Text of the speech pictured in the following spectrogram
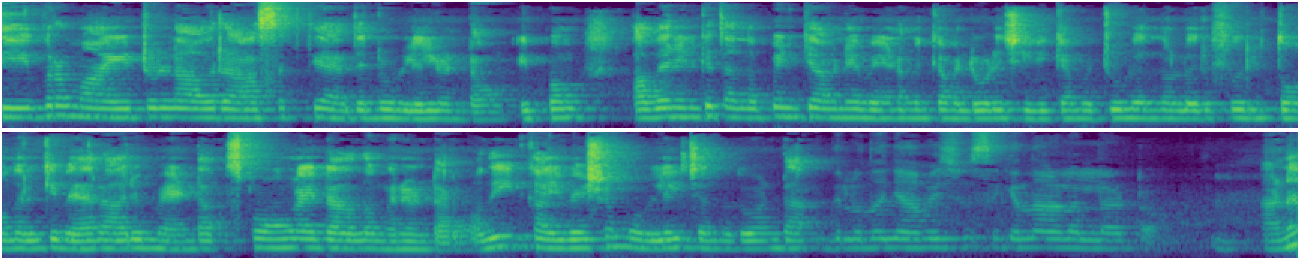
തീവ്രമായിട്ടുള്ള ആ ഒരു ആസക്തി അതിന്റെ ഉള്ളിലുണ്ടാവും. ഇപ്പം അവൻ എനിക്ക് തന്നപ്പോൾ എനിക്ക് അവനെ വേണമെങ്കിൽ അവന്റെ കൂടെ ജീവിക്കാൻ പറ്റുള്ളൂ എന്നുള്ളൊരു ഫുൾ തോന്നൽ എനിക്ക് വേറെ ആരും വേണ്ട. സ്ട്രോങ് ആയിട്ട് അതൊന്നും അങ്ങനെ ഉണ്ടായിരുന്നു അത് ഈ കൈവേഷം ഉള്ളിൽ ചെന്നതുകൊണ്ടാണ് ഇതിലൊന്നും ഞാൻ വിശ്വസിക്കുന്ന ആളല്ല ആണ്.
